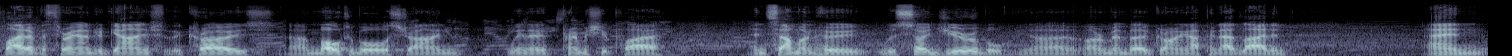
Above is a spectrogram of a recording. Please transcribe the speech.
Played over 300 games for the Crows, uh, multiple Australian winner, premiership player, and someone who was so durable. You know, I remember growing up in Adelaide and and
